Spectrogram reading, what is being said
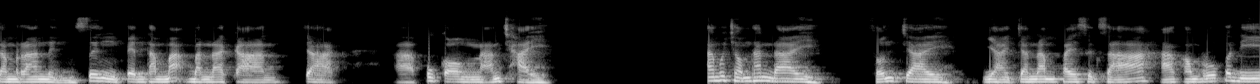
ตำราหนึ่ง ซึ่งเป็นธรรมบรรณาการจากผู้กองหนานชัย ท่านผู้ชมท่านใดสนใจอยากจะนำไปศึกษาหาความรู้ก็ดี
